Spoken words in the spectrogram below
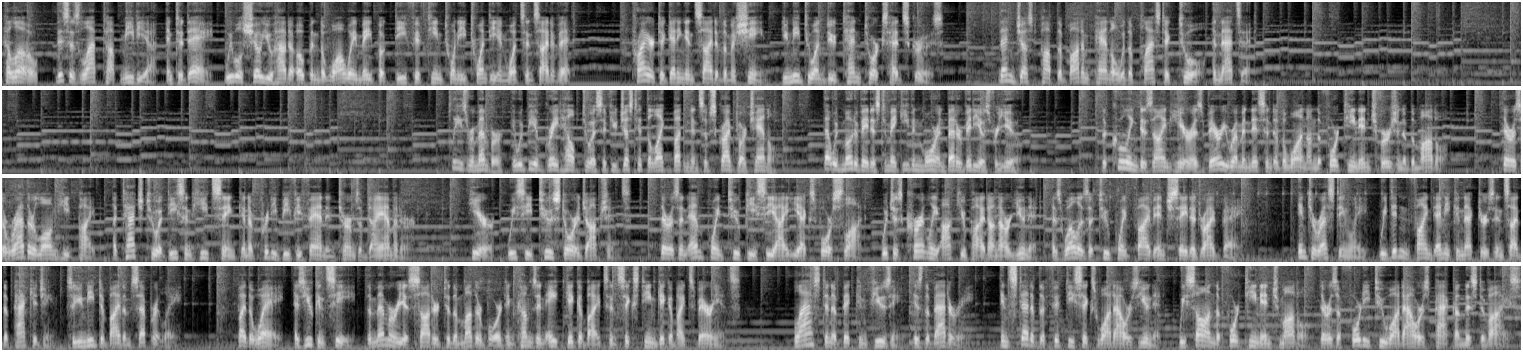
Hello, this is Laptop Media, and today, we will show you how to open the Huawei MateBook D15 2020 and what's inside of it. Prior to getting inside of the machine, you need to undo 10 Torx head screws. Then just pop the bottom panel with a plastic tool, and that's it. Please remember, it would be of great help to us if you just hit the like button and subscribe to our channel. That would motivate us to make even more and better videos for you. The cooling design here is very reminiscent of the one on the 14-inch version of the model. There is a rather long heat pipe, attached to a decent heat sink and a pretty beefy fan in terms of diameter. Here, we see two storage options. There is an M.2 PCIe X4 slot, which is currently occupied on our unit, as well as a 2.5-inch SATA drive bay. Interestingly, we didn't find any connectors inside the packaging, so you need to buy them separately. By the way, as you can see, the memory is soldered to the motherboard and comes in 8GB and 16GB variants. Last and a bit confusing, is the battery. Instead of the 56 watt-hours unit, we saw on the 14-inch model, there is a 42 watt-hours pack on this device.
